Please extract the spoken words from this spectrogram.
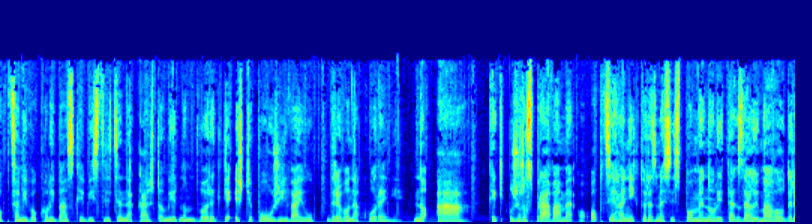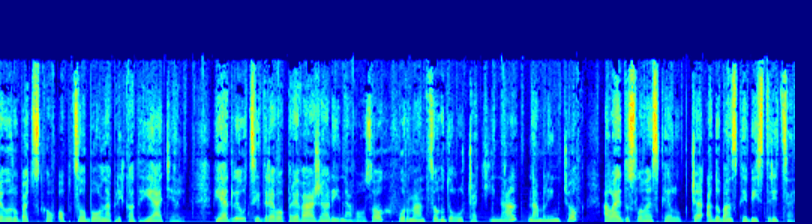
obcami v okolí Banskej Bystrice na každom jednom dvore, kde ešte používajú drevo na kúrenie. No a keď už rozprávame o obciach a niektoré sme si spomenuli, tak zaujímavou drevorúbačskou obcov bol napríklad Hiadeľ. Hiadľovci drevo prevážali na vozoch, furmancoch do Lučatína, na Mlinčok, ale aj do Slovenskej Lubče a do Banskej Bystrice.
